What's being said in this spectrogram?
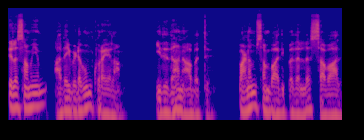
சில சமயம் அதை விடவும் குறையலாம். இதுதான் ஆபத்து. பணம் சம்பாதிப்பதல்ல சவால்.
